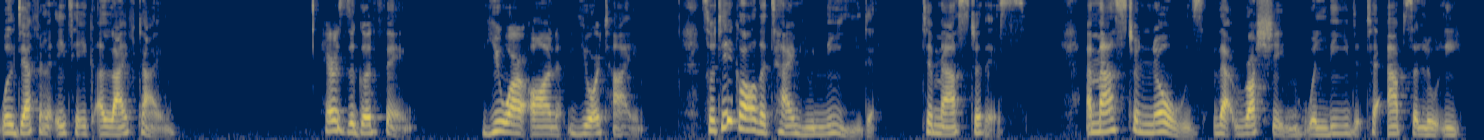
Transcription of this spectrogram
will definitely take a lifetime. Here's the good thing you are on your time. So, take all the time you need to master this. A master knows that rushing will lead to absolutely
